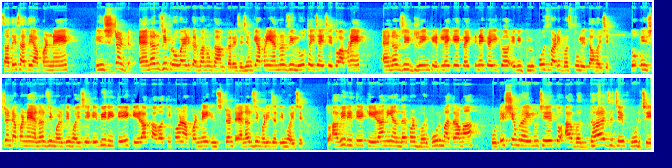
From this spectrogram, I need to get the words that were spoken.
સાથે સાથે આપણને ઇન્સ્ટન્ટ એનર્જી પ્રોવાઈડ કરવાનું કામ કરે છે. જેમ કે આપણી એનર્જી લો થઈ જાય છે, તો આપણે એનર્જી ડ્રિંક એટલે કે કંઈક ને કંઈક એવી ગ્લુકોઝવાળી વસ્તુ લેતા હોય છે. તો ઇન્સ્ટન્ટ આપણને એનર્જી મળતી હોય છે. એવી રીતે કેળા ખાવાથી પણ આપણને ઇન્સ્ટન્ટ એનર્જી મળી જતી હોય છે. તો આવી રીતે કેળાની અંદર પણ ભરપૂર માત્રામાં પોટેશિયમ રહેલું છે, તો આ બધા જ જે ફૂડ છે,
